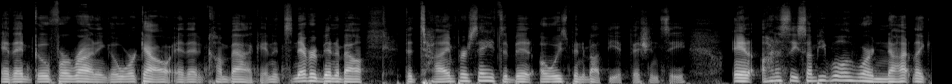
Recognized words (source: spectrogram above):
and then go for a run and go work out and then come back. And it's never been about the time per se. It's a bit always been about the efficiency. And honestly, some people who are not like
